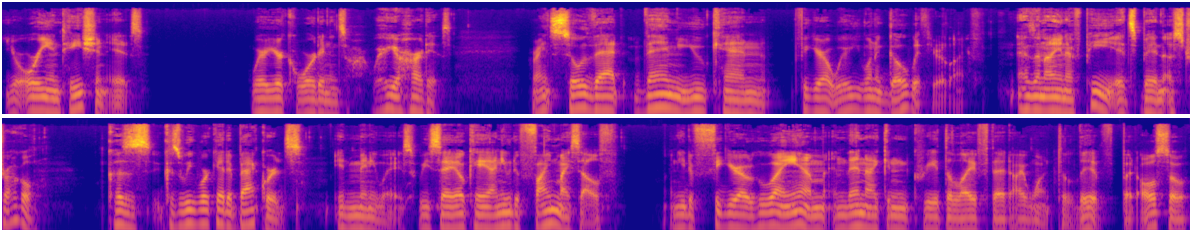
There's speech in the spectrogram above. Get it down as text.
your orientation is, where your coordinates are, where your heart is, right? So that then you can figure out where you want to go with your life. As an INFP, it's been a struggle cuz cuz we work at it backwards in many ways. We say, "Okay, I need to find myself." I need to figure out who I am and then I can create the life that I want to live. But also,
